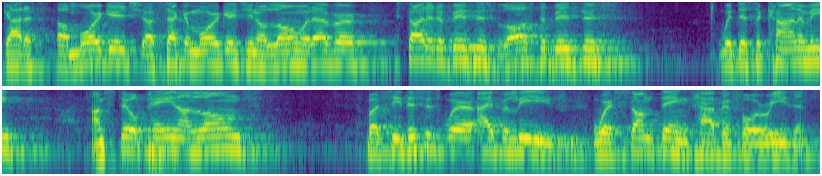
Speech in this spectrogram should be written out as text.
got a, a, mortgage, a second mortgage, you know, loan, whatever. Started a business, lost the business. With this economy, I'm still paying on loans. But see, this is where I believe where some things happen for a reason.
